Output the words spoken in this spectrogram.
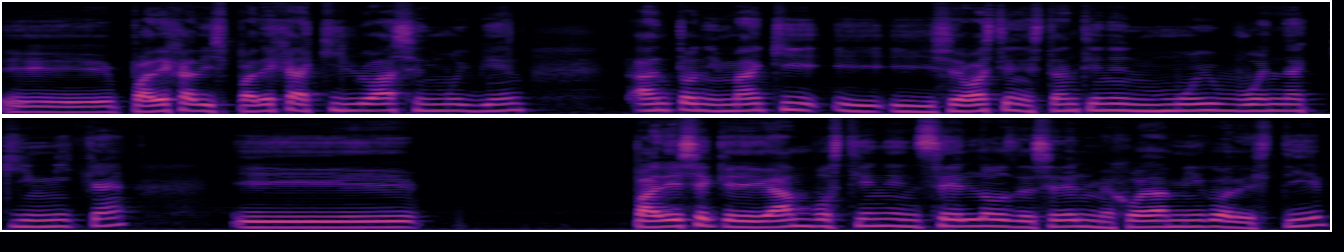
eh, pareja dispareja. Aquí lo hacen muy bien. Anthony Mackie y, y Sebastian Stan tienen muy buena química y parece que ambos tienen celos de ser el mejor amigo de Steve.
